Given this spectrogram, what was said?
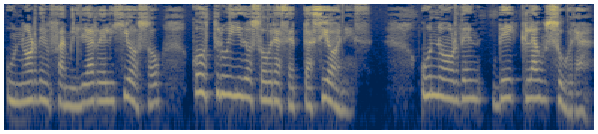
un orden familiar religioso construido sobre aceptaciones, un orden de clausura.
